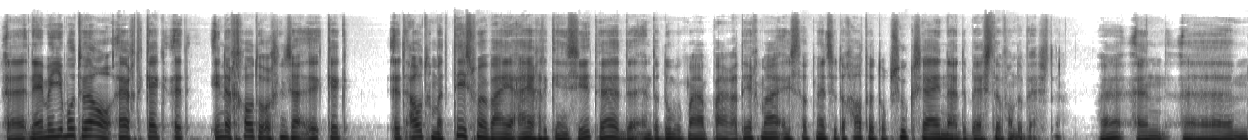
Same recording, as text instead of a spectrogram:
Eh, nee, maar je moet wel echt. Kijk, het, in de grote organisatie. eh, Kijk, het automatisme waar je eigenlijk in zit. Hè, de- en dat noem ik maar een paradigma. Is dat mensen toch altijd op zoek zijn naar de beste van de beste. Hè? En ehm,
